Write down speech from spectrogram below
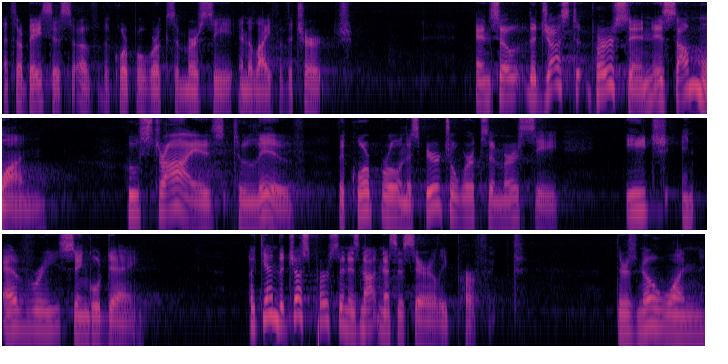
That's our basis of the corporal works of mercy in the life of the church. And so the just person is someone who strives to live the corporal and the spiritual works of mercy each and every single day. Again, the just person is not necessarily perfect. There's no one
